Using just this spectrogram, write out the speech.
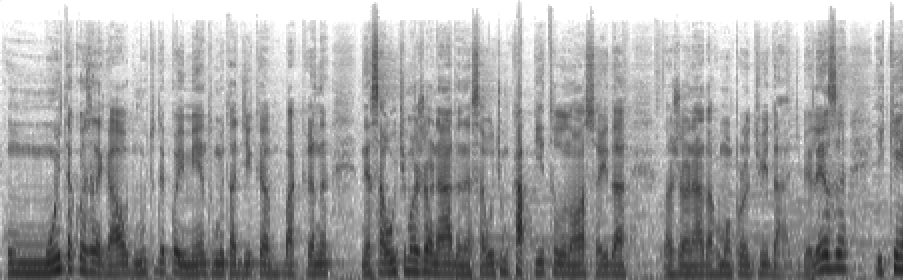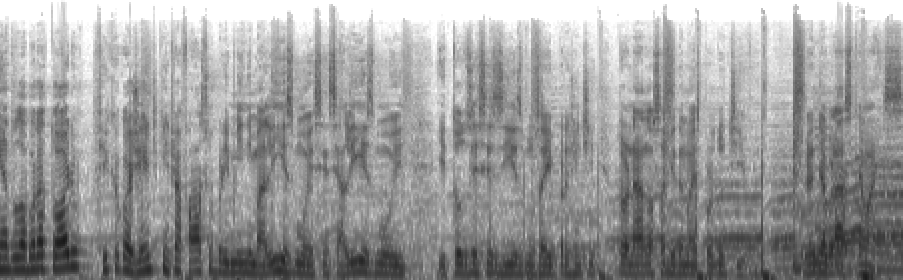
com muita coisa legal, muito depoimento, muita dica bacana nessa última jornada, nessa último capítulo nosso aí da, da jornada rumo à produtividade, beleza? E quem é do laboratório, fica com a gente que a gente vai falar sobre minimalismo, essencialismo e, e todos esses ismos aí para a gente tornar a nossa vida mais produtiva. Grande abraço, até mais.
